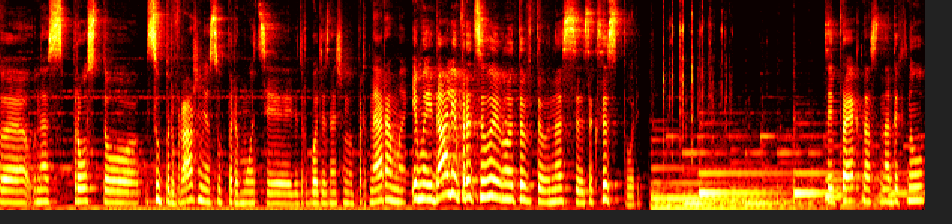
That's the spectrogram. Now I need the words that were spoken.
Е, У нас просто супер враження, супер емоції від роботи з нашими партнерами. І ми і далі працюємо. Тобто, у нас е, success story. Цей проект нас надихнув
